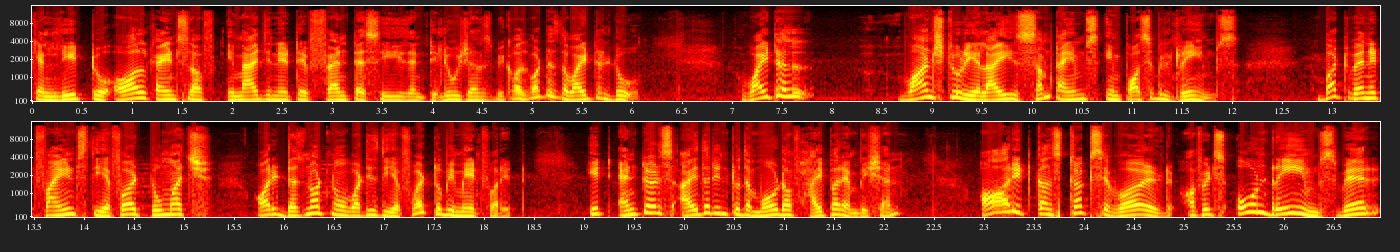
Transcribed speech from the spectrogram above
can lead to all kinds of imaginative fantasies and delusions because what does the vital do? Vital wants to realize sometimes impossible dreams, but when it finds the effort too much or it does not know what is the effort to be made for it, it enters either into the mode of hyper ambition or it constructs a world of its own dreams where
